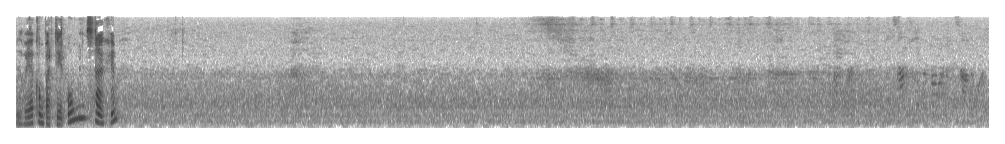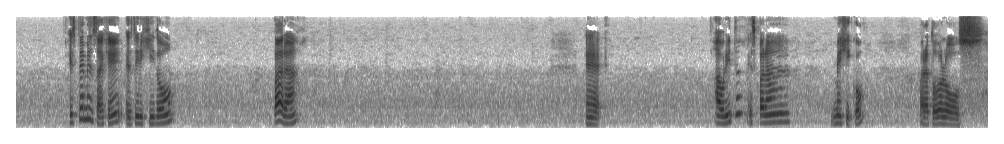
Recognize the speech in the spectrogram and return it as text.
les a compartir un mensaje. Este mensaje es dirigido para ahorita es para México, para todos los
